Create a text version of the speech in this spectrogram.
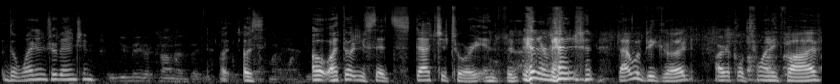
the what intervention? You made a comment that you Oh, thought oh, the s- staff might want to do. Oh, I thought you said statutory infant intervention. That would be good. Article 25.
